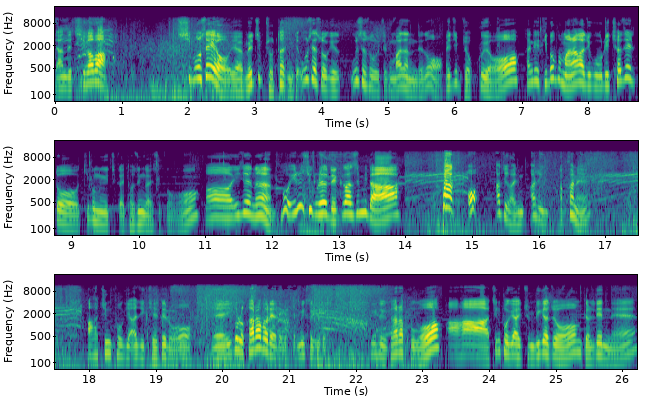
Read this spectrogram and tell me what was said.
자 근데 치봐봐 15세요. 야, 맷집 좋다, 진짜. 우세 속에, 우세 속을 지금 맞았는데도 맷집 좋고요 상대 디버프 많아가지고 우리 처제일 또 기본 능력치까지 더 증가했을 거고. 아, 이제는 뭐 이런 식으로 해도 될 것 같습니다. 빡! 어? 아직 아니, 아직 약하네. 아, 증폭이 아직 제대로. 예, 이걸로 갈아버려야 되겠다, 믹서기로. 믹서기 갈아쁘고. 아하, 증폭이 아직 준비가 좀 덜 됐네.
